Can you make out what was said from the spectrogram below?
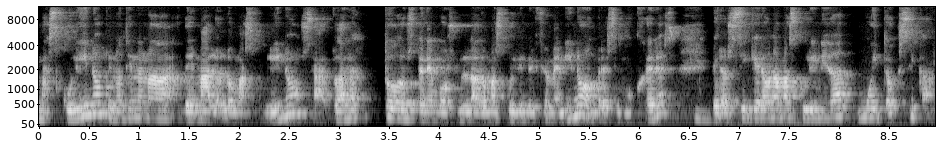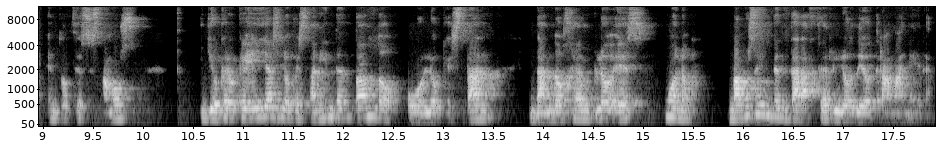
masculino, que no tiene nada de malo lo masculino, o sea, todos tenemos un lado masculino y femenino, hombres y mujeres, mm. pero sí que era una masculinidad muy tóxica. Entonces estamos, yo creo que ellas lo que están intentando o lo que están dando ejemplo es, bueno, vamos a intentar hacerlo de otra manera,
